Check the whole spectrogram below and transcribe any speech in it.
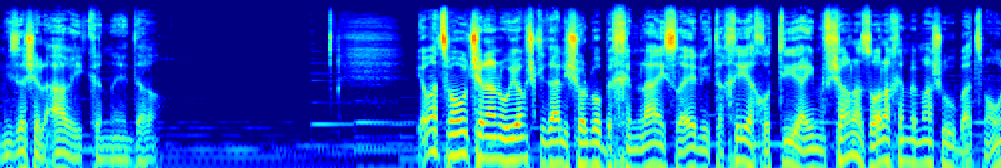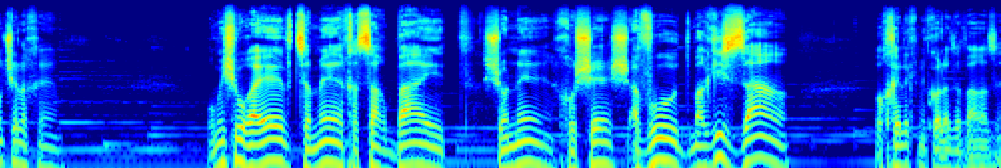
מזה של אריק הנהדר. יום העצמאות שלנו הוא יום שכדאי לשאול בו בחמלה ישראלית, אחי, אחותי, האם אפשר לעזור לכם במשהו בעצמאות שלכם? ומישהו רעב, צמא, חסר בית, שונה, חושש, אבוד, מרגיש זר, או חלק מכל הדבר הזה?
